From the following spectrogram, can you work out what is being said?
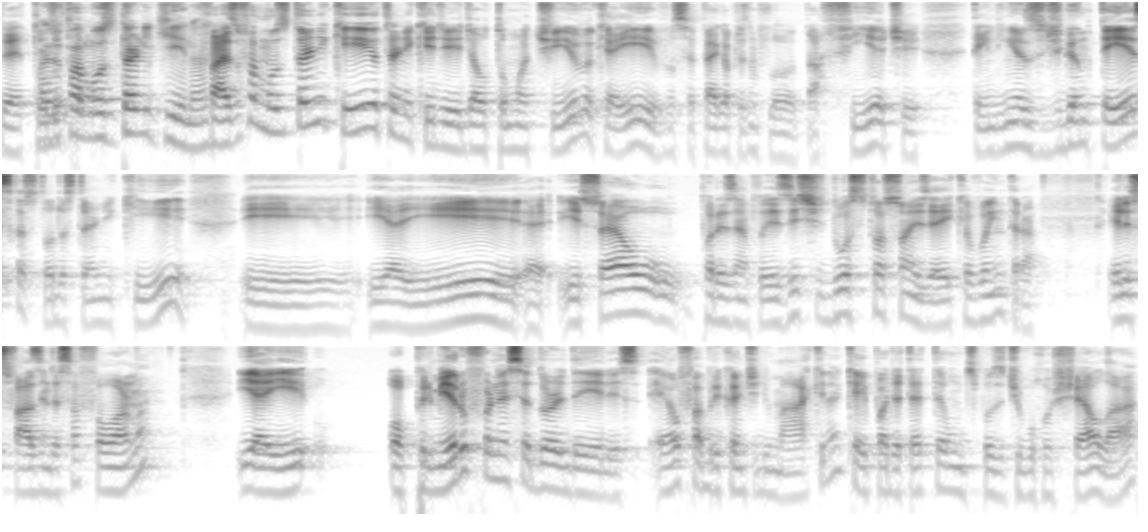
é, Faz o famoso turnkey, né? Faz o famoso turnkey, o turnkey de, de automotiva, que aí você pega, por exemplo, a Fiat, tem linhas gigantescas, todas turnkey, e, e aí, é, isso é o, por exemplo, existe duas situações, é aí que eu vou entrar. Eles fazem dessa forma, e aí o primeiro fornecedor deles é o fabricante de máquina, que aí pode até ter um dispositivo Rochelle lá,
